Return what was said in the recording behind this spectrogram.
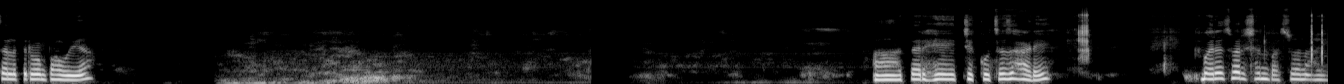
चला तर मग पाहूया. तर हे चिकूचं झाड आहे. बऱ्याच वर्षांपासून आहे.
